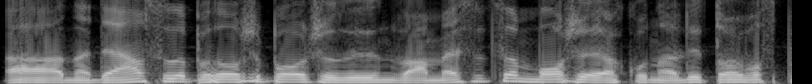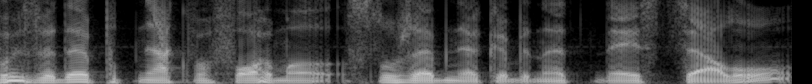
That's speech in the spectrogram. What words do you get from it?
А, надявам се да продължи повече от един-два месеца. Може, ако нали, той възпроизведе под някаква форма служебния кабинет, не изцяло,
